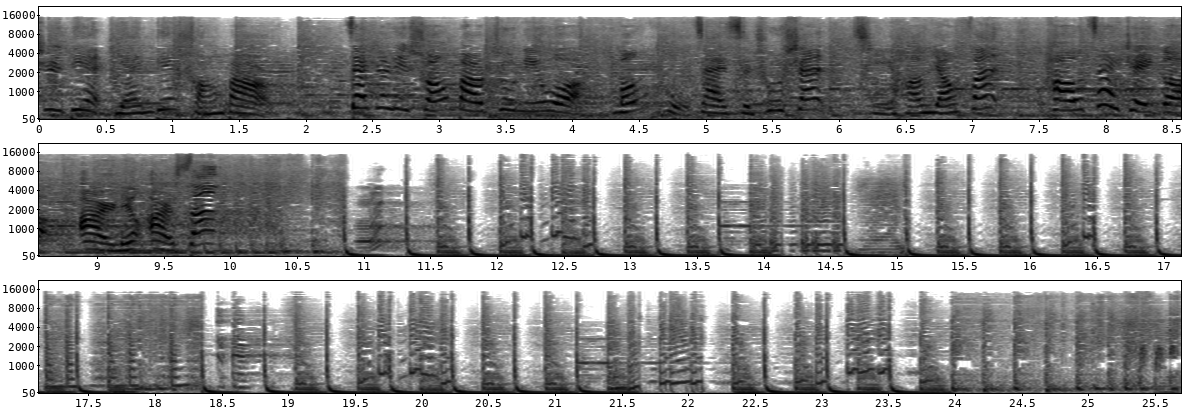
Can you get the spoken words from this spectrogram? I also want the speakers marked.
Speaker 1: 致电延边爽宝，在这里，爽宝祝你我蒙古再次出山，启航扬帆，好在这个二零二三。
